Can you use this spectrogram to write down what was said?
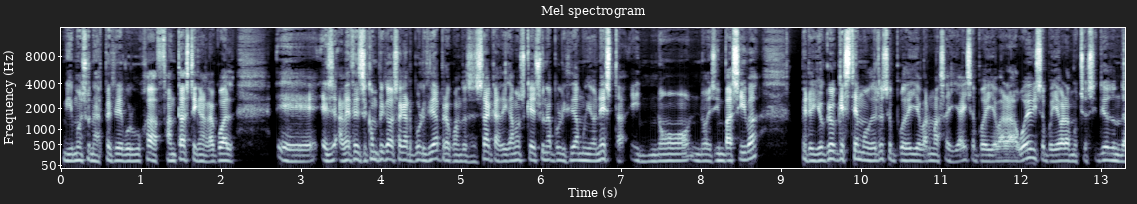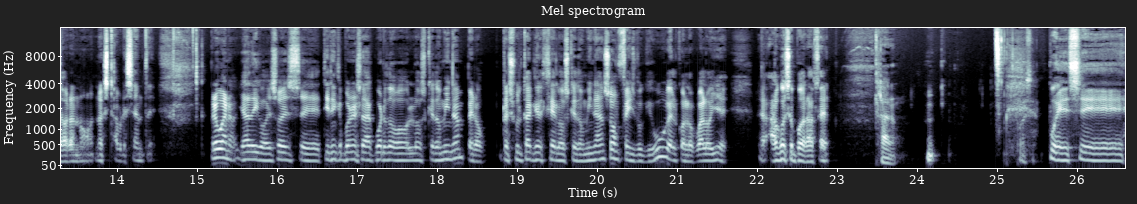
vimos una especie de burbuja fantástica en la cual eh, es, a veces es complicado sacar publicidad, pero cuando se saca, digamos que es una publicidad muy honesta y no, no es invasiva, pero yo creo que este modelo se puede llevar más allá y se puede llevar a la web y se puede llevar a muchos sitios donde ahora no, no está presente. Pero bueno, ya digo, eso es, eh, tienen que ponerse de acuerdo los que dominan, pero resulta que los que dominan son Facebook y Google, con lo cual, oye, algo se podrá hacer. Claro. Pues, pues eh,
